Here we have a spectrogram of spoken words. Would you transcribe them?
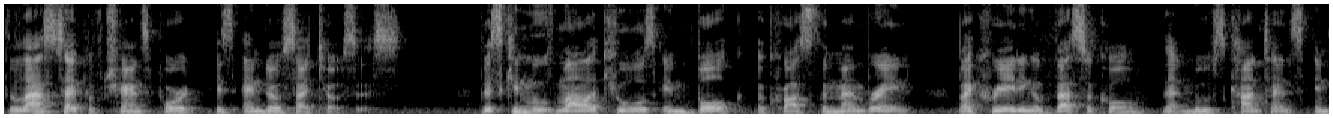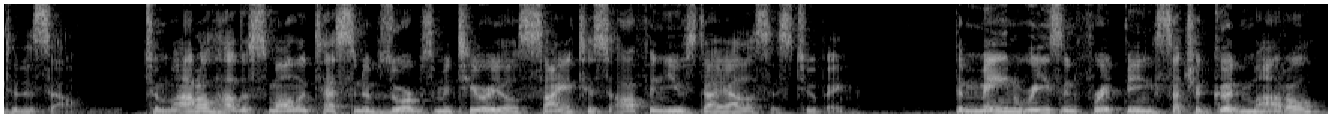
the last type of transport is endocytosis. This can move molecules in bulk across the membrane by creating a vesicle that moves contents into the cell. To model how the small intestine absorbs materials, scientists often use dialysis tubing. The main reason for it being such a good model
